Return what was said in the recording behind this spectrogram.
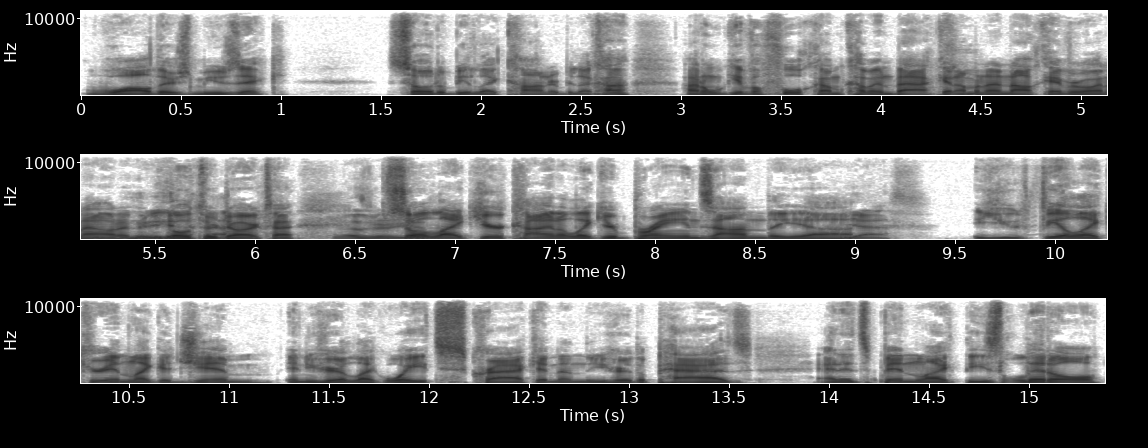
while there's music. So it'll be like Conor, be like, huh, I don't give a fuck. I'm coming back and I'm gonna knock everyone out and we go through dark time. So like you're kind of like your brain's on the uh yes, you feel like you're in like a gym and you hear like weights cracking and you hear the pads and it's been like these little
